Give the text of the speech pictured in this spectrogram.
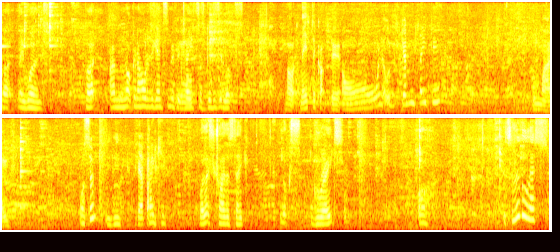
but they weren't. But I'm not going to hold it against them if it tastes as good as it looks. Oh, it's nice to cut through. Oh, and it looks good inside too. Oh my. Awesome. Mm-hmm. Perfect. Thank you. Well, let's try the steak. It looks great. Oh, it's a little less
